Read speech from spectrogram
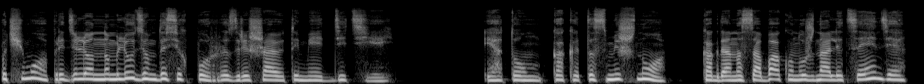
почему определенным людям до сих пор разрешают иметь детей. И о том, как это смешно, когда на собаку нужна лицензия,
